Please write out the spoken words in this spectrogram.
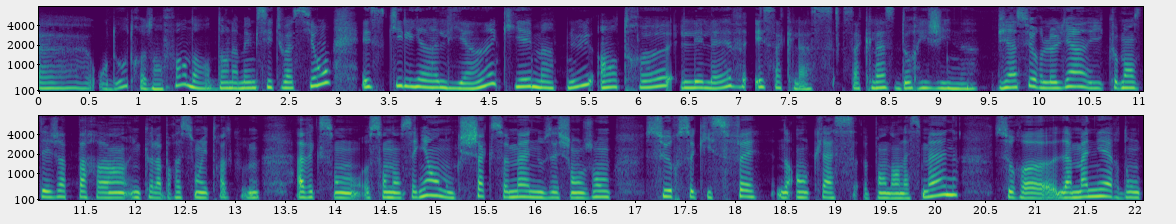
euh, ou d'autres enfants dans, dans la même situation, est-ce qu'il y a un lien qui est maintenu entre l'élève et sa classe, sa classe d'origine? Bien sûr, le lien, il commence déjà par un, une collaboration étroite avec son, son enseignant. Donc chaque semaine, nous échangeons sur ce qui se fait en classe pendant la semaine, sur euh, la manière dont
